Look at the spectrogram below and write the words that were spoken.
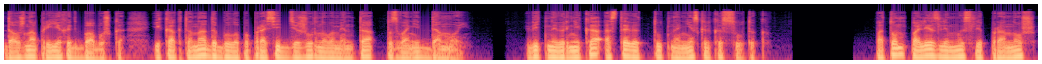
должна приехать бабушка, и как-то надо было попросить дежурного мента позвонить домой. Ведь наверняка оставят тут на несколько суток. Потом полезли мысли про нож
